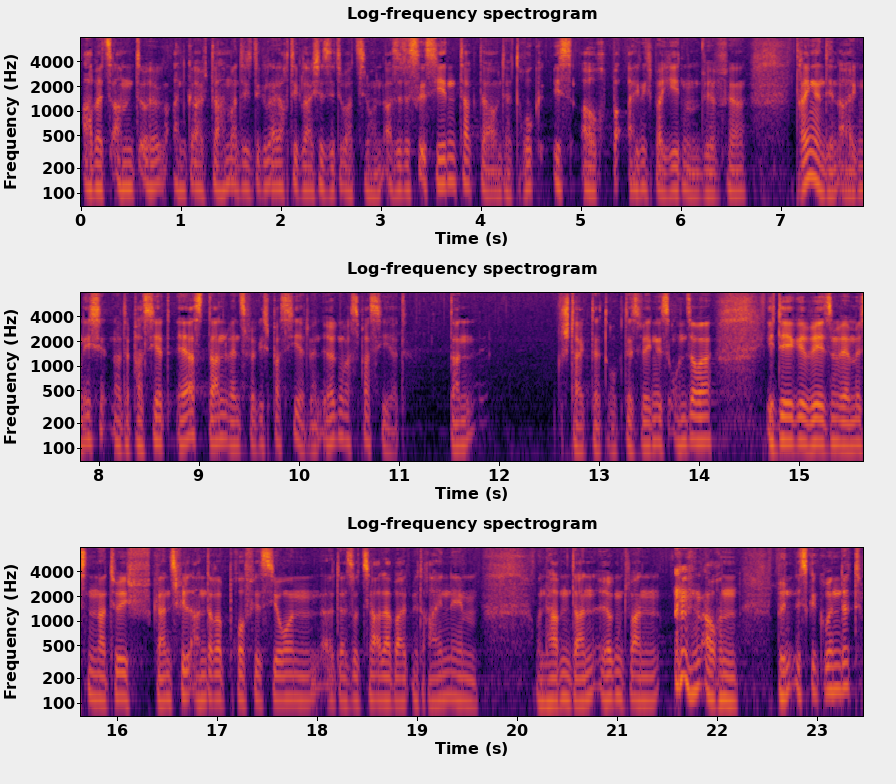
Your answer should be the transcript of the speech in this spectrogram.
Arbeitsamt äh, angreift, da haben wir die, die, auch die gleiche Situation. Also das ist jeden Tag da und der Druck ist auch eigentlich bei jedem. Wir verdrängen den eigentlich. Der passiert erst dann, wenn es wirklich passiert, wenn irgendwas passiert. Dann steigt der Druck. Deswegen ist unsere Idee gewesen, wir müssen natürlich ganz viel andere Professionen äh, der Sozialarbeit mit reinnehmen und haben dann irgendwann auch ein Bündnis gegründet,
